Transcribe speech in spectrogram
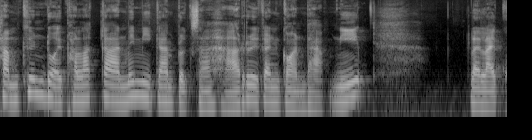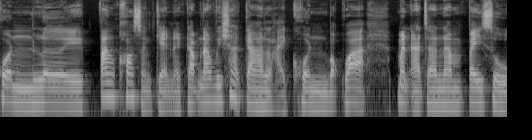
ทำขึ้นโดยพลักการไม่มีการปรึกษาหารือกันก่อนแบบนี้หลายๆ คนเลยตั้งข้อสังเกตนะครับ นักวิชาการหลายคนบอกว่ามันอาจจะนำไปสู่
